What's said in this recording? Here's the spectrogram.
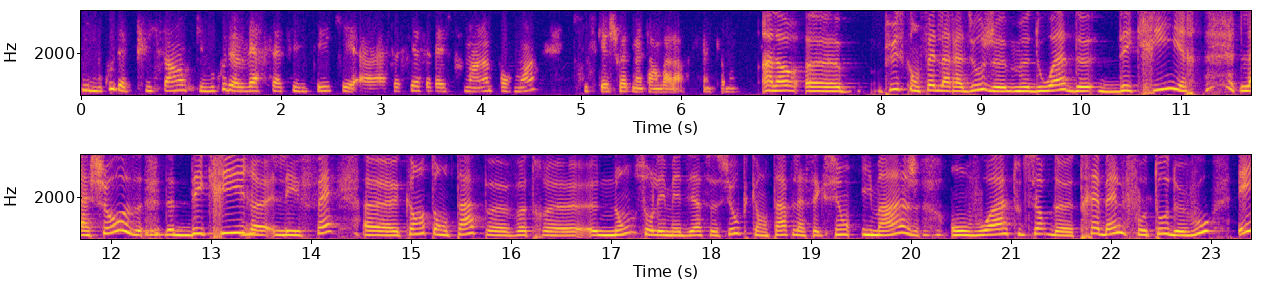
beaucoup de puissance, puis beaucoup de versatilité qui est associée à cet instrument-là pour moi, qui est ce que je souhaite mettre en valeur, simplement. Alors, euh, puisqu'on fait de la radio, je me dois de décrire la chose, de décrire euh, les faits. Euh, quand on tape euh, votre nom sur les médias sociaux, puis qu'on tape la section images, on voit toutes sortes de très belles photos de vous, et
